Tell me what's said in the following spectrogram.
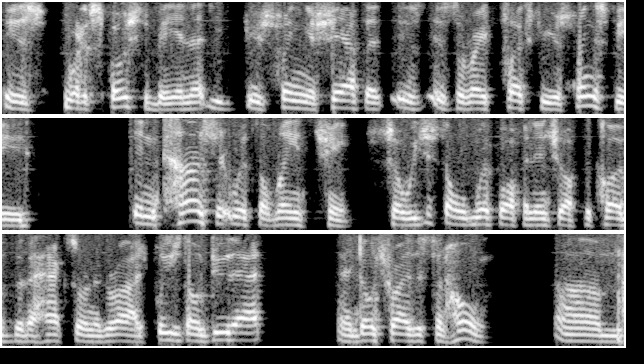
is what it's supposed to be, and that you're swinging a shaft that is, is the right flex for your swing speed in concert with the length change. So we just don't whip off an inch off the club with a hacksaw in the garage. Please don't do that, and don't try this at home. Um,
